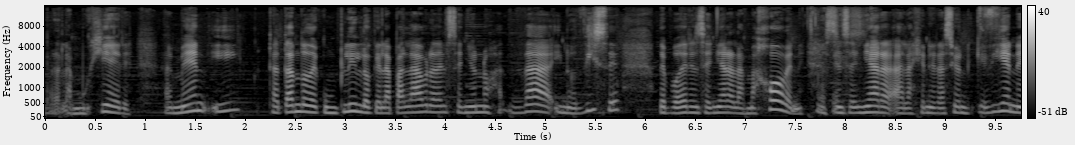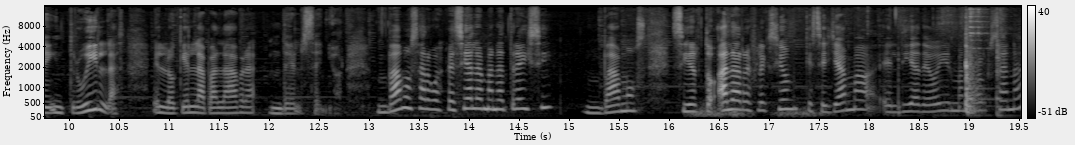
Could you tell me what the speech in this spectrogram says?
para las mujeres, amén, y tratando de cumplir lo que la palabra del Señor nos da y nos dice, de poder enseñar a las más jóvenes, enseñar a la generación que viene, instruirlas en lo que es la palabra del Señor. Vamos a algo especial, hermana Tracy. Vamos, ¿cierto?, a la reflexión que se llama el día de hoy, hermana Roxana.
